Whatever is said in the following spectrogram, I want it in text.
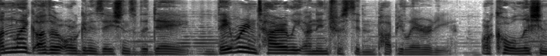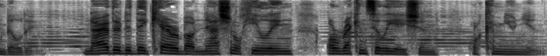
Unlike other organizations of the day, they were entirely uninterested in popularity or coalition building. Neither did they care about national healing or reconciliation or communion.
